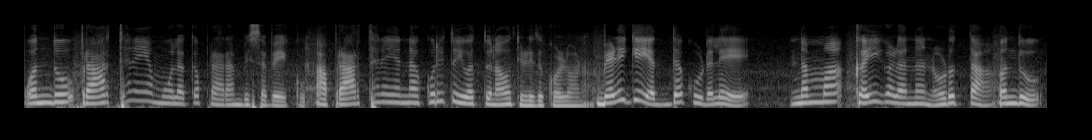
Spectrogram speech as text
ಒಂದು ಪ್ರಾರ್ಥನೆಯ ಮೂಲಕ ಪ್ರಾರಂಭಿಸಬೇಕು. ಆ ಪ್ರಾರ್ಥನೆಯನ್ನ ಕುರಿತು ಇವತ್ತು ನಾವು ತಿಳಿದುಕೊಳ್ಳೋಣ. ಬೆಳಿಗ್ಗೆ ಎದ್ದ ಕೂಡಲೇ ನಮ್ಮ ಕೈಗಳನ್ನು ನೋಡುತ್ತಾ ಒಂದು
